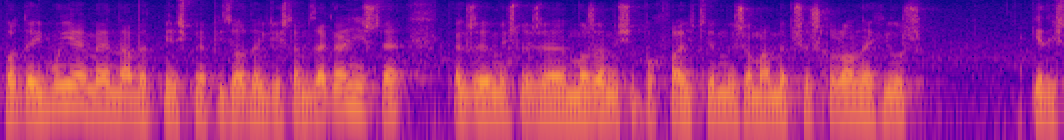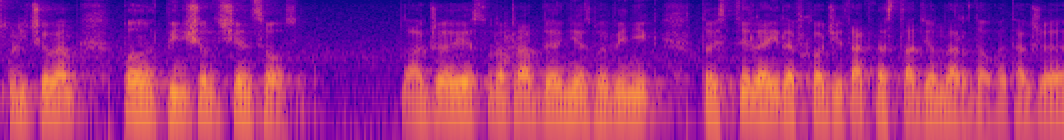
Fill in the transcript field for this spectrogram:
podejmujemy, nawet mieliśmy epizody gdzieś tam zagraniczne, także myślę, że możemy się pochwalić tym, że mamy przeszkolonych już, kiedyś to liczyłem, ponad 50 tysięcy osób. Także jest to naprawdę niezły wynik. To jest tyle, ile wchodzi tak na stadion narodowy. Także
